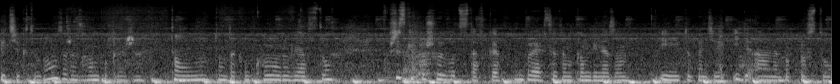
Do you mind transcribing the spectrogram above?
wiecie którą? Zaraz Wam pokażę. Tą, tą taką kolorowiastą. Wszystkie poszły w odstawkę, bo ja chcę ten kombinezon i to będzie idealne po prostu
